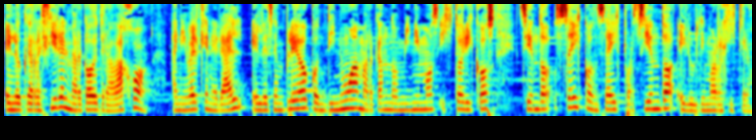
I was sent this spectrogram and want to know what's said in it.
En lo que refiere al mercado de trabajo, a nivel general, el desempleo continúa marcando mínimos históricos, siendo 6,6% el último registro.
